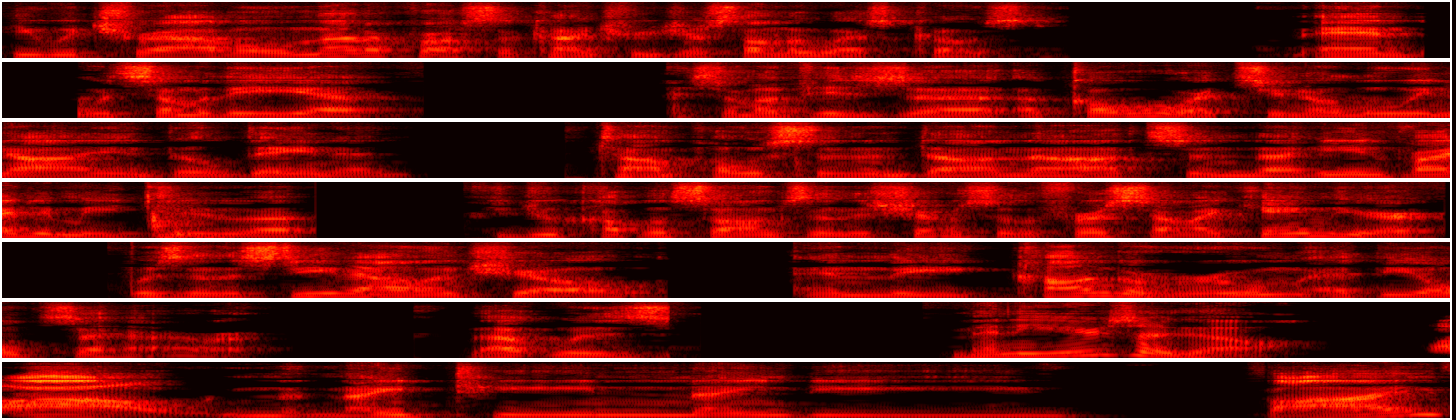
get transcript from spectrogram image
he would travel not across the country, just on the West Coast, and with some of the uh, some of his uh, cohorts, you know, Louis Nye and Bill Dana, and Tom Poston and Don Knotts, and he invited me to to do a couple of songs in the show. So the first time I came here was in the Steve Allen show in the Congo room at the old Sahara. That was many years ago. Wow. 1995,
